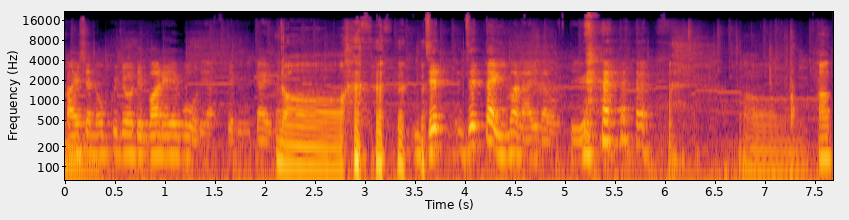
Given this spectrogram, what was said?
会社の屋上でバレーボールやってるみたいな、あー。ぜ絶対今ないだろうっていうあー。あ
